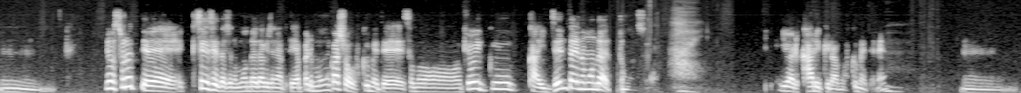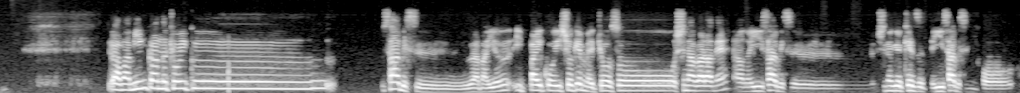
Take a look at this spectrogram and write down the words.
うん。でもそれって、先生たちの問題だけじゃなくて、やっぱり文科省を含めて、その、教育界全体の問題だと思うんですよ。はい。いわゆるカリキュラム含めてねう。んうん。では、まあ民間の教育サービスは、まあ、よいっぱいこう一生懸命競争しながらね、あの、いいサービス、しのぎを削っていいサービスにこう、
